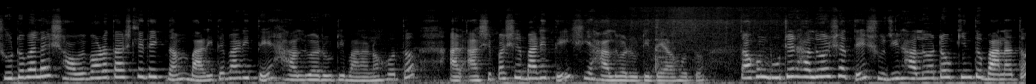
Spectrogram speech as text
ছোটোবেলায় সবে বরাত আসলে দেখতাম বাড়িতে বাড়িতে হালুয়া রুটি বানানো হতো আর আশেপাশের বাড়িতে সেই হালুয়া রুটি দেওয়া হতো। তখন বুটের হালুয়ার সাথে সুজির হালুয়াটাও কিন্তু বানাতো।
